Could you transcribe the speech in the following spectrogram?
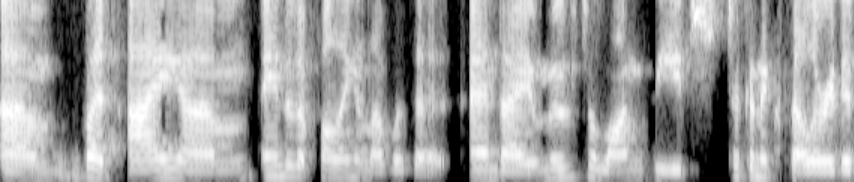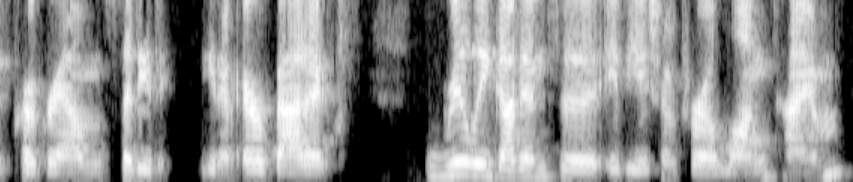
Um, but I, um, I ended up falling in love with it and i moved to long beach took an accelerated program studied you know aerobatics really got into aviation for a long time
